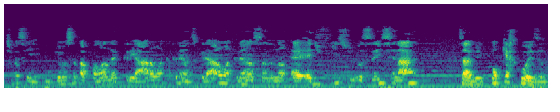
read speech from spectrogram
tipo assim, o que você tá falando é criar uma criança. Criar uma criança não- é, é difícil de você ensinar, sabe, qualquer coisa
